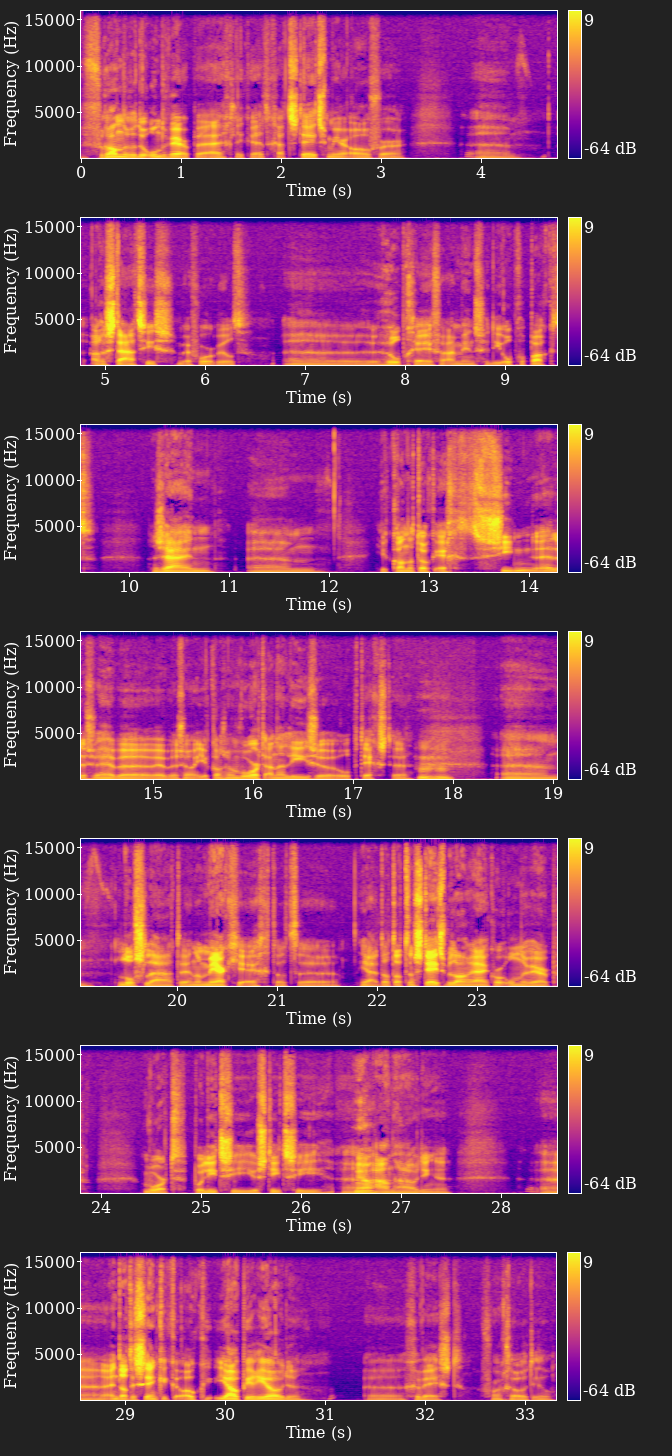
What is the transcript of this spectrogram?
veranderen de onderwerpen eigenlijk. Hè. Het gaat steeds meer over arrestaties bijvoorbeeld. Hulp geven aan mensen die opgepakt zijn. Ehm, je kan het ook echt zien. Hè? Dus we hebben, we hebben zo, je kan zo'n woordanalyse op teksten ehm, loslaten. En dan merk je echt dat, eh, ja, dat dat een steeds belangrijker onderwerp wordt. Politie, justitie, eh, Ja. aanhoudingen. Eh, en dat is denk ik ook jouw periode geweest, voor een groot deel.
